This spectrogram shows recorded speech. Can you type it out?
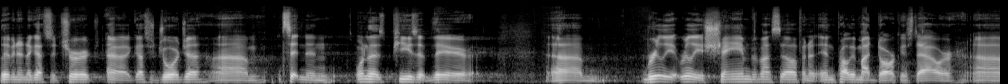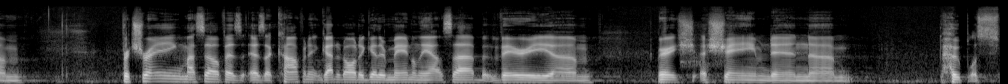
living in Augusta, Church, uh, Augusta, Georgia, um, sitting in one of those pews up there, um, really, really ashamed of myself, and, and probably my darkest hour. Um, portraying myself as, as a confident, got it all together man on the outside, but very, um, very sh- ashamed and um, hopeless.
